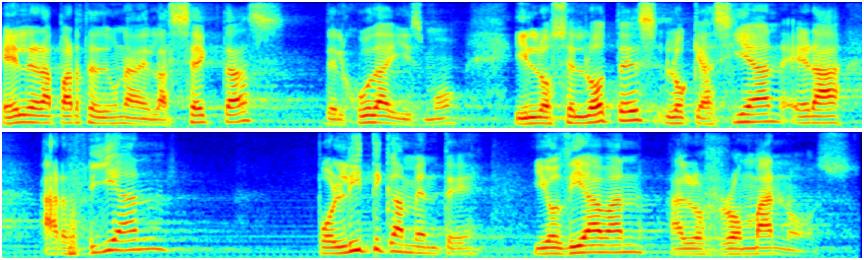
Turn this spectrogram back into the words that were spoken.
Él era parte de una de las sectas del judaísmo y los celotes lo que hacían era ardían políticamente y odiaban a los romanos.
